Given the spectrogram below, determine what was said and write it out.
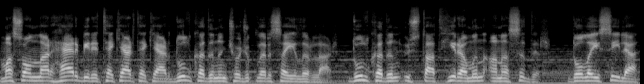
Masonlar her biri teker teker dul kadının çocukları sayılırlar. Dul kadın Üstad Hiram'ın anasıdır. Dolayısıyla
